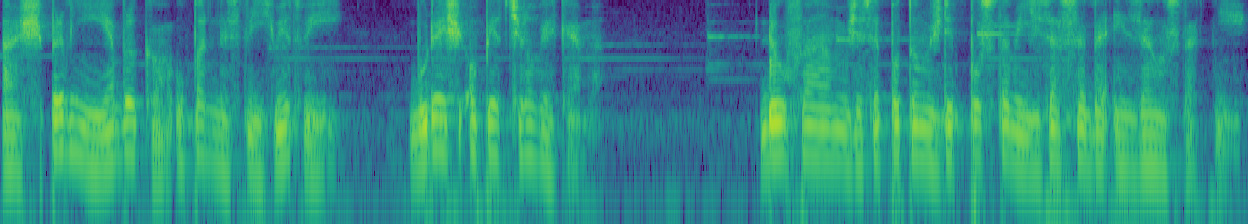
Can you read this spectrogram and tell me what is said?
Až první jablko upadne z tvých větví, budeš opět člověkem. Doufám, že se potom vždy postavíš za sebe i za ostatní.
